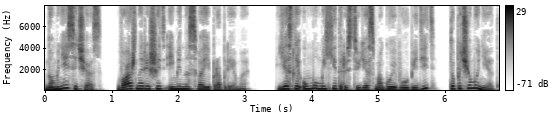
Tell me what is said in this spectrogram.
Но мне сейчас важно решить именно свои проблемы. Если умом и хитростью я смогу его убедить, то почему нет?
